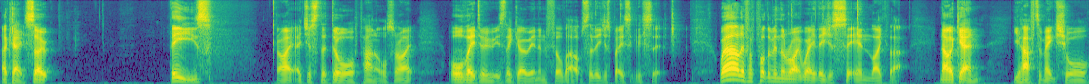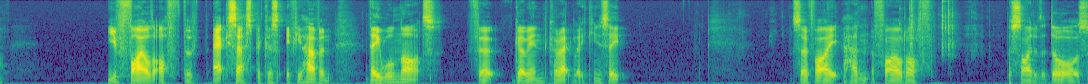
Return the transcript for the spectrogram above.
Okay, so these, right, are just the door panels, right? All they do is they go in and fill that up, so they just basically sit. Well, if I put them in the right way, they just sit in like that. Now, again, you have to make sure you've filed off the excess because if you haven't, they will not go in correctly. Can you see? So if I hadn't filed off the side of the doors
